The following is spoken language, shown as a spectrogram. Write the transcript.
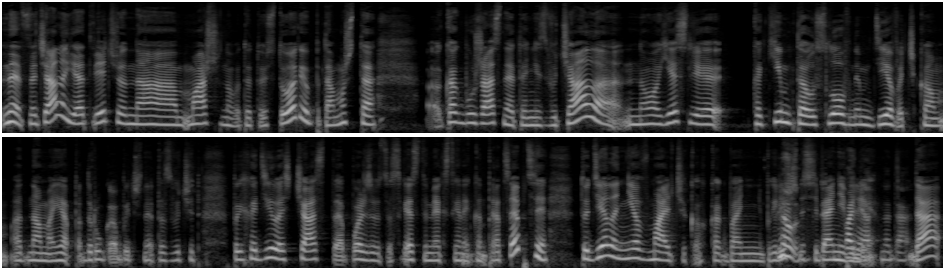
Нет, сначала я отвечу на Машину вот эту историю, потому что, э, как бы ужасно это ни звучало, но если каким-то условным девочкам, одна моя подруга обычно это звучит, приходилось часто пользоваться средствами экстренной контрацепции, то дело не в мальчиках, как бы они неприлично Ну, себя не вели. Понятно, да. Да,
